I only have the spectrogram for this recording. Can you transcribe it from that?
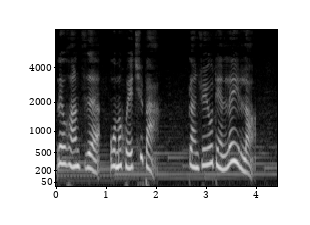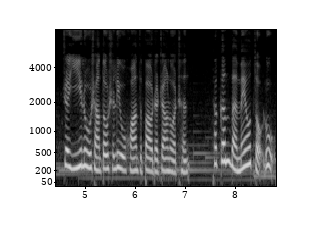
六皇子，我们回去吧，感觉有点累了。这一路上都是六皇子抱着张洛尘，他根本没有走路。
